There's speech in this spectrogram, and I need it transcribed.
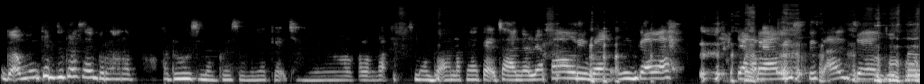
Nggak mungkin juga saya berharap aduh semoga suaminya kayak Chanyol kalau nggak semoga anaknya kayak Chanyol ya kali bang. Enggak lah. Yang realistis aja gitu.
